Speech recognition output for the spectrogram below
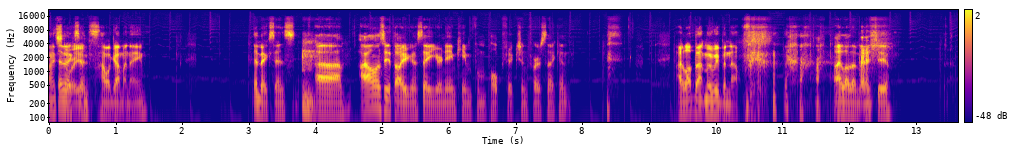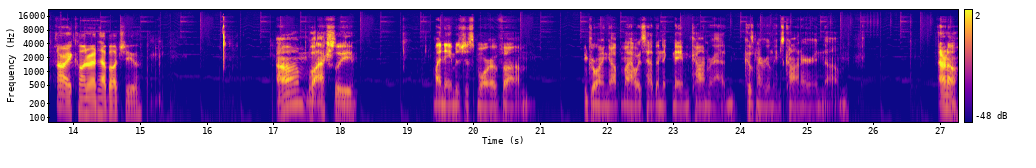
makes story of sense. how I got my name. that makes sense. uh, I honestly thought you were gonna say your name came from Pulp Fiction for a second. I love that movie, but no. I love that movie too. All right, Conrad, how about you? Um, well, actually, my name is just more of um, growing up. I always had the nickname Conrad because my real name's Connor, and um, I don't know.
